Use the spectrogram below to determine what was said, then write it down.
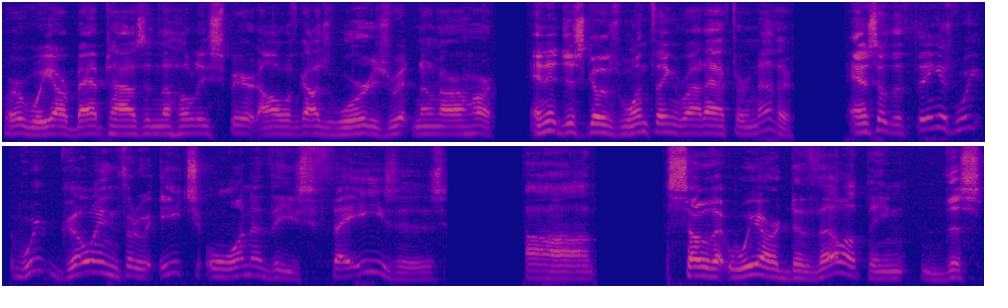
where we are baptized in the Holy Spirit. All of God's Word is written on our heart and it just goes one thing right after another. And so the thing is, we we're going through each one of these phases, uh, so that we are developing this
